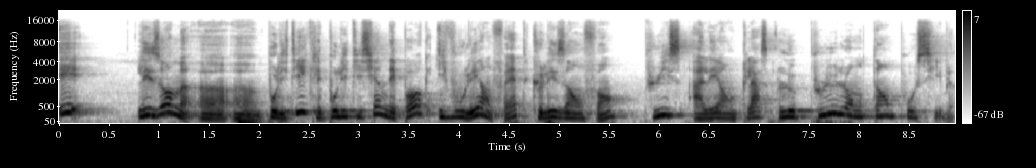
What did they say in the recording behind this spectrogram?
Et les hommes euh, euh, politiques, les politiciens de l'époque, ils voulaient en fait que les enfants puissent aller en classe le plus longtemps possible.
